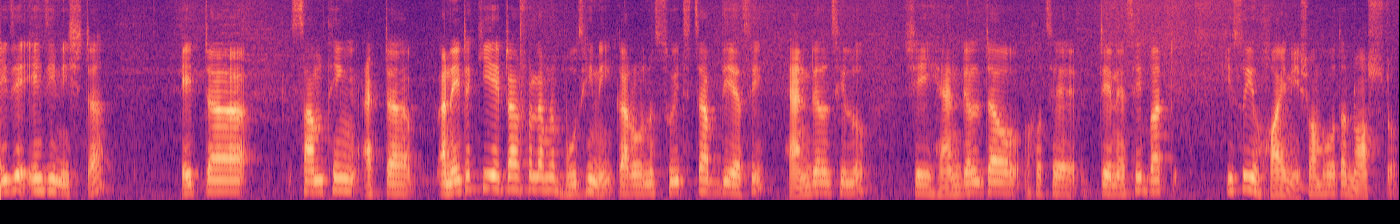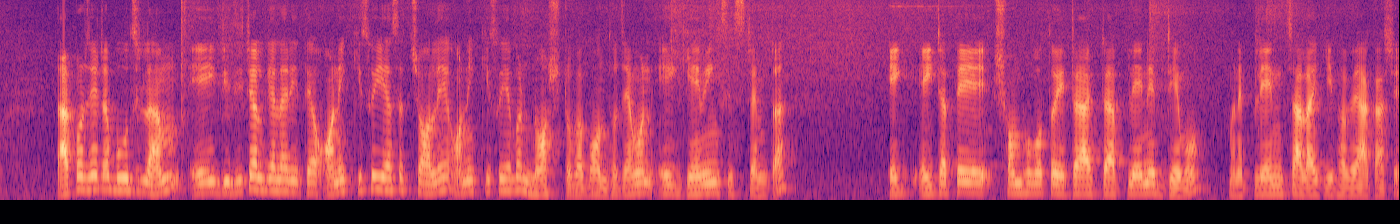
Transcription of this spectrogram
এই যে এই জিনিসটা এটা সামথিং একটা মানে এটা কি এটা আসলে আমরা বুঝিনি কারণ সুইচ চাপ দিয়েছি হ্যান্ডেল ছিল। সেই হ্যান্ডেলটাও হচ্ছে টেনেছি বাট কিছুই হয়নি, সম্ভবত নষ্ট। তারপর যেটা বুঝলাম, এই ডিজিটাল গ্যালারিতে অনেক কিছুই আছে, চলে, অনেক কিছুই আবার নষ্ট বা বন্ধ। যেমন এই গেমিং সিস্টেমটা এই, এইটাতে সম্ভবত এটা একটা প্লেনের ডেমো মানে প্লেন চালায় কীভাবে আকাশে,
